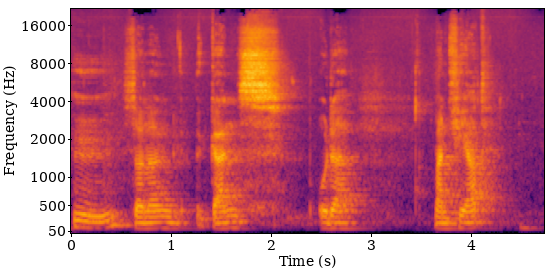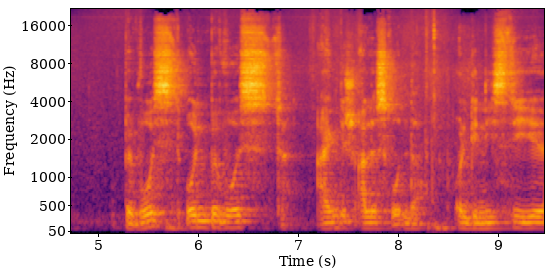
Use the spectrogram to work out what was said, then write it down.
hm. sondern ganz oder man fährt bewusst, unbewusst eigentlich alles runter und genießt die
